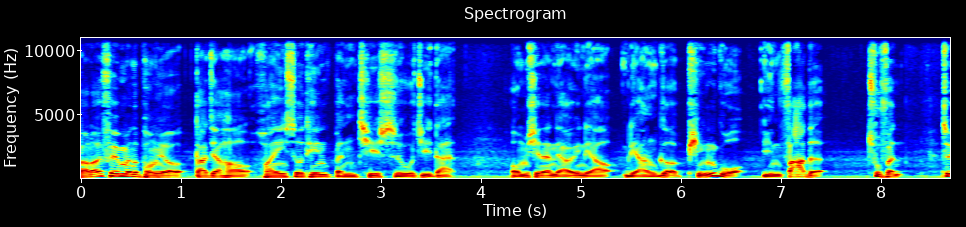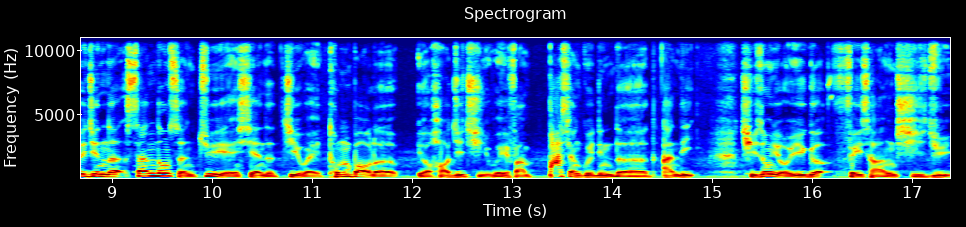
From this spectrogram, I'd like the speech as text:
考拉 FM 的朋友，大家好，欢迎收听本期《食物忌惮》。我们现在聊一聊两个苹果引发的处分。最近呢，山东省巨野县的纪委通报了有好几起违反八项规定的案例，其中有一个非常喜剧。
